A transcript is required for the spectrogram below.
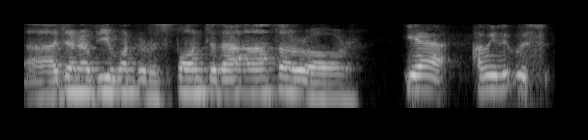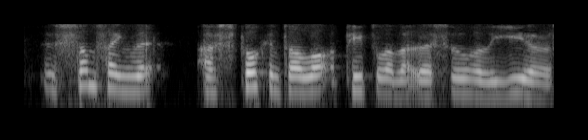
Uh, I don't know if you want to respond to that, Arthur, or yeah, I mean it was something that I've spoken to a lot of people about this over the years,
